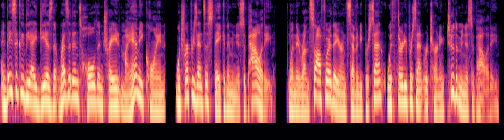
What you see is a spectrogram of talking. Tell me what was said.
And basically, the idea is that residents hold and trade Miami Coin, which represents a stake in the municipality. When they run software, they earn 70%, with 30% returning to the municipality.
